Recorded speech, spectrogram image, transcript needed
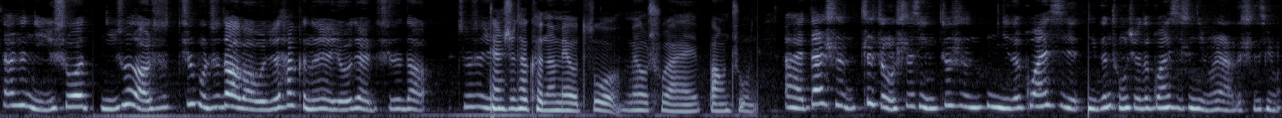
但是你一说你说老师知不知道吧？我觉得他可能也有点知道，就是但是他可能没有做，没有出来帮助你。哎，但是这种事情就是你的关系，你跟同学的关系是你们俩的事情嘛？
